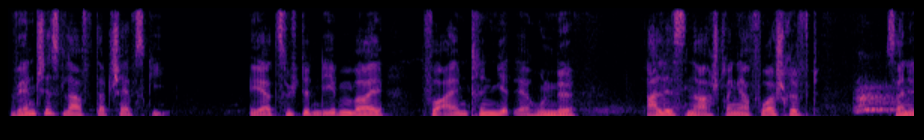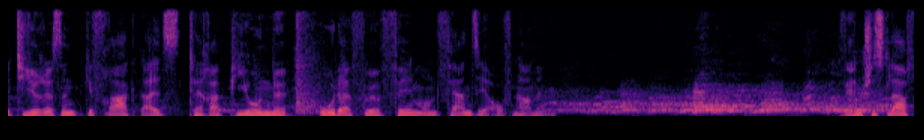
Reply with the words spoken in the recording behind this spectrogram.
Wenceslaw Daczewski. Er züchtet nebenbei, vor allem trainiert er Hunde. Alles nach strenger Vorschrift. Seine Tiere sind gefragt als Therapiehunde oder für Film- und Fernsehaufnahmen. Wenceslaw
